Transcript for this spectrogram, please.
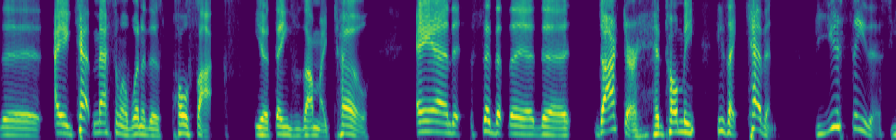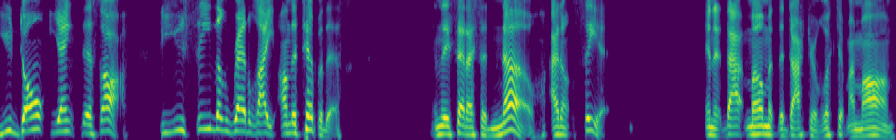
the I kept messing with one of those pulse socks, you know, things was on my toe and said that the the doctor had told me, he's like, Kevin, do you see this? You don't yank this off. Do you see the red light on the tip of this? And they said, I said, no, I don't see it. And at that moment, the doctor looked at my mom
